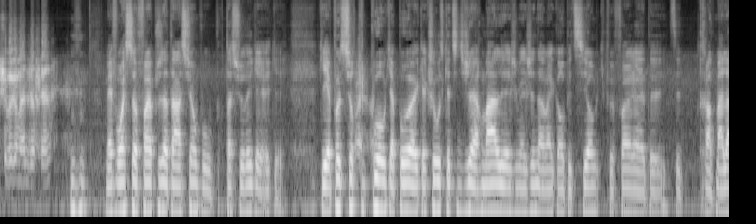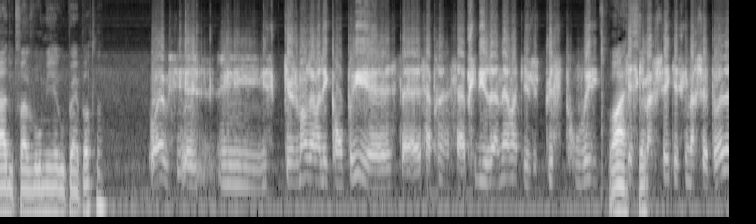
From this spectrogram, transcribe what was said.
je sais pas comment dire ça. Mais il faut ça faire plus attention pour, pour t'assurer que- que- qu'il n'y a pas de surplus de poids ou qu'il n'y a pas euh, quelque chose que tu digères mal, j'imagine, avant une compétition, qui peut faire euh, te, sais, te rendre malade ou te faire vomir ou peu importe. Là. Ouais, aussi, euh, les- que je mange avant les compés, euh, ça, ça, prend- ça a pris des années avant que je puisse trouver Ouais, qu'est-ce qui marchait, qu'est-ce qui marchait pas. là.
